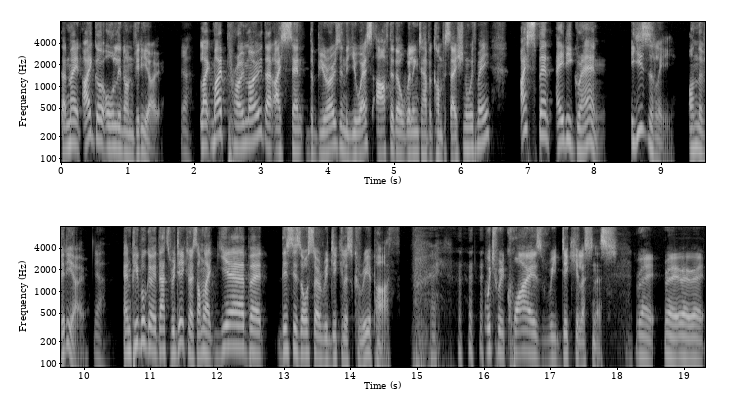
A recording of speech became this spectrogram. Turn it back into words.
that mate, I go all in on video. Yeah. Like my promo that I sent the bureaus in the US after they were willing to have a conversation with me, I spent 80 grand easily on the video. Yeah. And people go, that's ridiculous. I'm like, yeah, but this is also a ridiculous career path, which requires ridiculousness. Right, right, right, right.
